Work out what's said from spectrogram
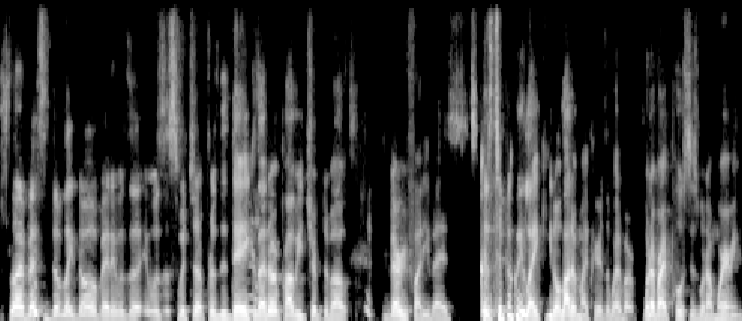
So I messaged him like, no, man, it was a it was a switch up for the day because I know it probably tripped him out. Very funny, man. Because typically, like, you know, a lot of my pairs or whatever, whatever I post is what I'm wearing.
